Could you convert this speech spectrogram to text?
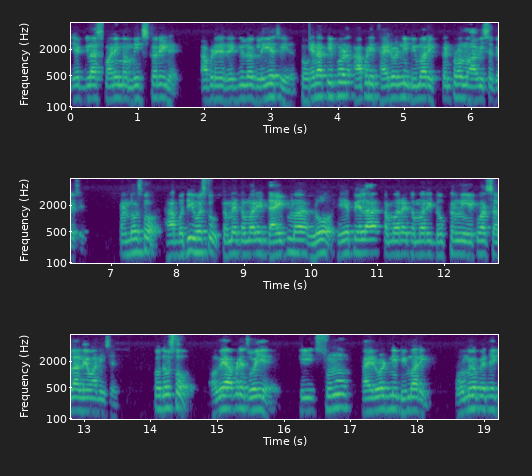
એક ગ્લાસ પાણીમાં મિક્સ કરીને આપણે રેગ્યુલર લઈએ છીએ, તો એનાથી પણ આપણી થાઇરોઇડની બીમારી કંટ્રોલમાં આવી શકે છે. પણ દોસ્તો, આ બધી વસ્તુ તમે તમારી ડાયટમાં લો, એ પહેલા તમારે તમારી ડોક્ટરની એકવાર સલાહ લેવાની છે. તો દોસ્તો, હવે આપણે જોઈએ કે શું થાઇરોઇડની બીમારી હોમિયોપેથિક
